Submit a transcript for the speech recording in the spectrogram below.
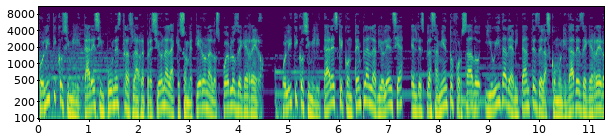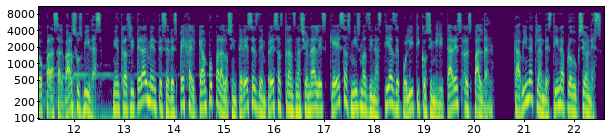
Políticos y militares impunes tras la represión a la que sometieron a los pueblos de Guerrero. Políticos y militares que contemplan la violencia, el desplazamiento forzado y huida de habitantes de las comunidades de Guerrero para salvar sus vidas, mientras literalmente se despeja el campo para los intereses de empresas transnacionales que esas mismas dinastías de políticos y militares respaldan. Cabina Clandestina Producciones.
